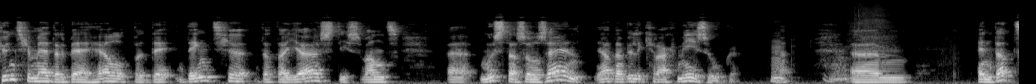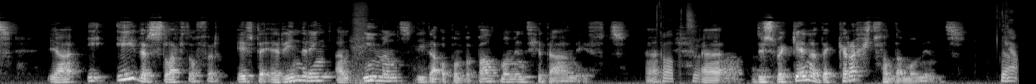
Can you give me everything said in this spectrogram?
kunt je mij daarbij helpen? De, denkt je dat dat juist is? Want uh, moest dat zo zijn, ja, dan wil ik graag meezoeken. Mm. Um, en dat ja, ieder slachtoffer heeft de herinnering aan iemand die dat op een bepaald moment gedaan heeft. Hè? Klopt. Uh, dus we kennen de kracht van dat moment. Ja,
